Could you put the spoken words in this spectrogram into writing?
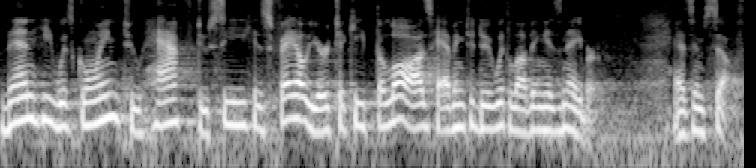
Then he was going to have to see his failure to keep the laws having to do with loving his neighbor as himself.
